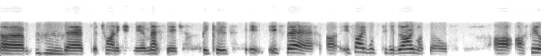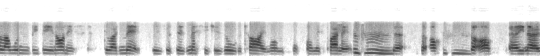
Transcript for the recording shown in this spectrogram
Um, Mhm. they're trying to give me a message because it, it's there. Uh, if I was to deny myself, uh, I feel I wouldn't be being honest to admit there's, that there's messages all the time on on this planet Mhm. that that are Mhm. that are uh, you know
